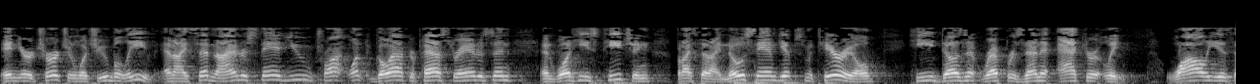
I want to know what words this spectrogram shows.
in your church and what you believe. And I said, and I understand you try, want to go after Pastor Anderson and what he's teaching, but I said, I know Sam Gipp's material. He doesn't represent it accurately. While he is,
